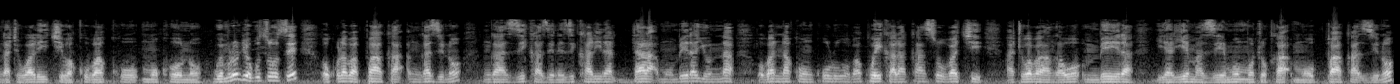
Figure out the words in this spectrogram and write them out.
nga tewali kibakuba ku mukono. Gwe mulundi ogusoose okulaba paaka nga zino nga zikaze ne zikalira ddala mu mbeera yonna oba nnaku nkulu oba kwekalakasa oba ki ate wabangawo mbeera yali emazeemu motoka mu paaka zino.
